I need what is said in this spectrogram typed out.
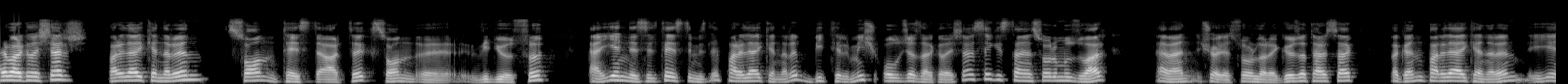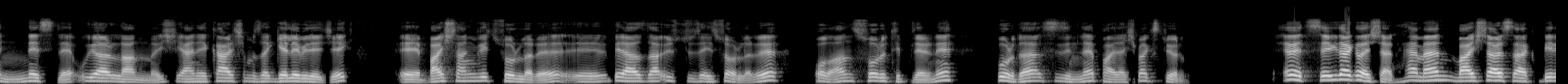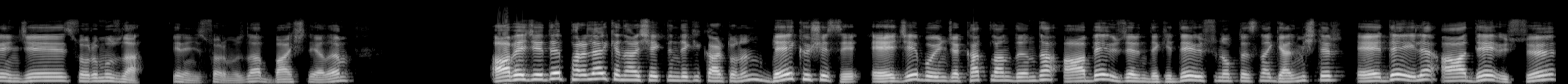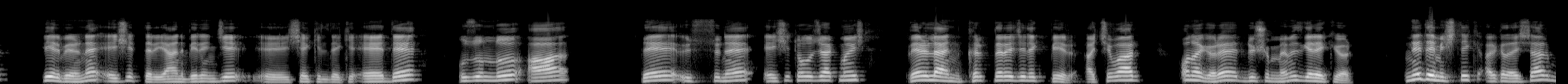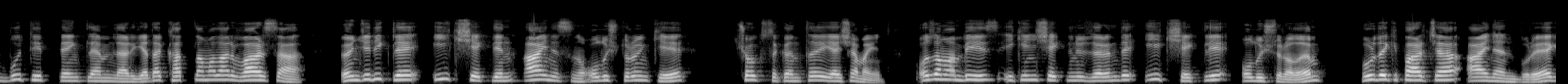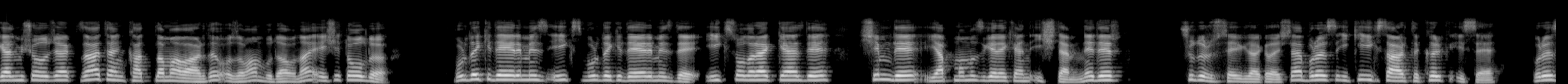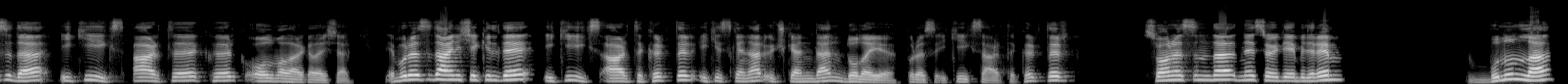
Merhaba arkadaşlar. Paralel kenarın son testi artık. Son e, videosu. Yani yeni nesil testimizle paralel kenarı bitirmiş olacağız arkadaşlar. 8 tane sorumuz var. Hemen şöyle sorulara göz atarsak. Bakın paralel kenarın yeni nesle uyarlanmış yani karşımıza gelebilecek e, başlangıç soruları e, biraz daha üst düzey soruları olan soru tiplerini burada sizinle paylaşmak istiyorum. Evet sevgili arkadaşlar hemen başlarsak birinci sorumuzla birinci sorumuzla başlayalım. ABCD paralel kenar şeklindeki kartonun D köşesi EC boyunca katlandığında AB üzerindeki D üssü noktasına gelmiştir. ED ile AD üssü birbirine eşittir. Yani birinci e, şekildeki ED uzunluğu AD üssüne eşit olacakmış. Verilen 40 derecelik bir açı var. Ona göre düşünmemiz gerekiyor. Ne demiştik arkadaşlar? Bu tip denklemler ya da katlamalar varsa öncelikle ilk şeklin aynısını oluşturun ki çok sıkıntı yaşamayın. O zaman biz ikinci şeklin üzerinde ilk şekli oluşturalım. Buradaki parça aynen buraya gelmiş olacak. Zaten katlama vardı. O zaman bu da ona eşit oldu. Buradaki değerimiz x, buradaki değerimiz de x olarak geldi. Şimdi yapmamız gereken işlem nedir? Şudur sevgili arkadaşlar. Burası 2x artı 40 ise burası da 2x artı 40 olmalı arkadaşlar. E burası da aynı şekilde 2x artı 40'tır. İkizkenar üçgenden dolayı burası 2x artı 40'tır. Sonrasında ne söyleyebilirim? Bununla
